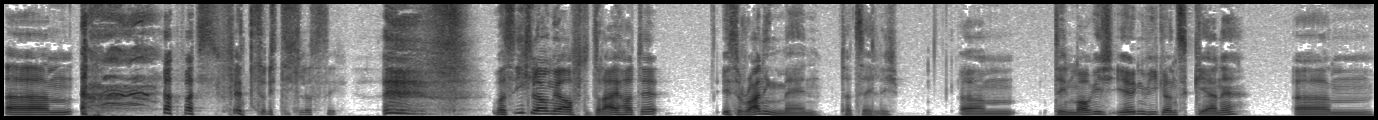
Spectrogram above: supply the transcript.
Ähm, aber ich finde es richtig lustig. Was ich lange auf der 3 hatte, ist Running Man tatsächlich. Ähm, den mag ich irgendwie ganz gerne. Ähm,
